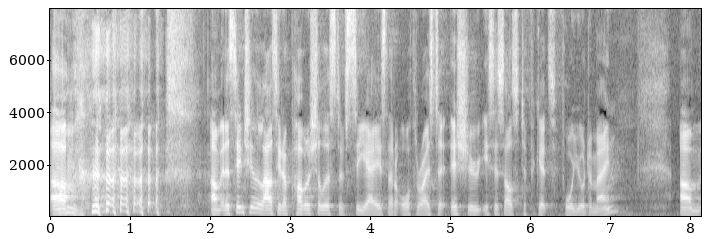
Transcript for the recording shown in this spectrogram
Um, um, it essentially allows you to publish a list of CAs that are authorized to issue SSL certificates for your domain. Um,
